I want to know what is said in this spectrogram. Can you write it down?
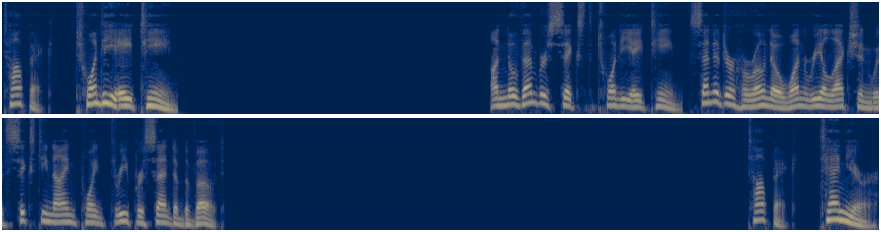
Topic 2018 On November 6, 2018, Senator Hirono won re-election with 69.3% of the vote. Tenure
